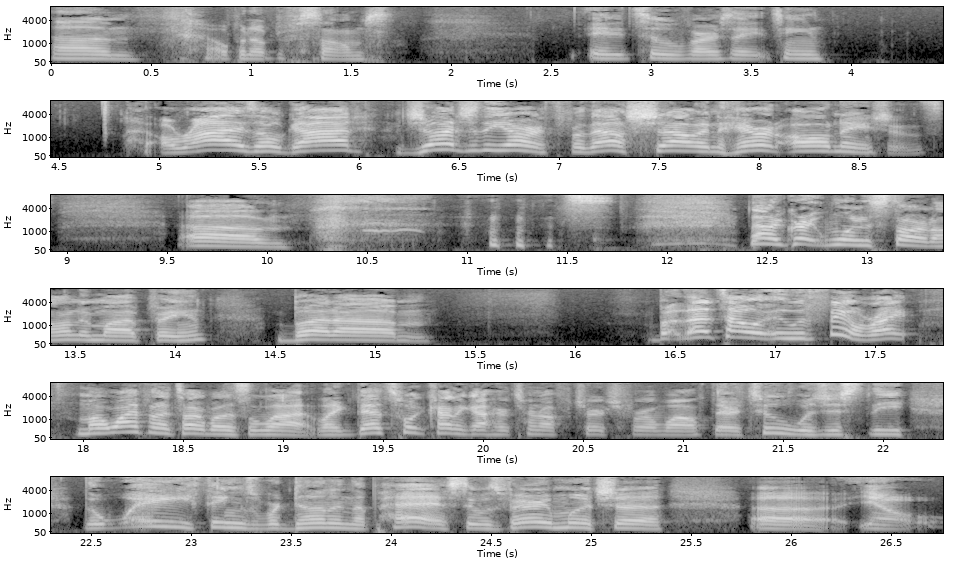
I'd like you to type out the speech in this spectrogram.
Um, open up the Psalms 82, verse 18. Arise, O God, judge the earth, for thou shalt inherit all nations. Um, it's not a great one to start on, in my opinion, but um, but that's how it would feel, right? My wife and I talk about this a lot. Like that's what kind of got her turned off church for a while there too. Was just the the way things were done in the past. It was very much uh uh you know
